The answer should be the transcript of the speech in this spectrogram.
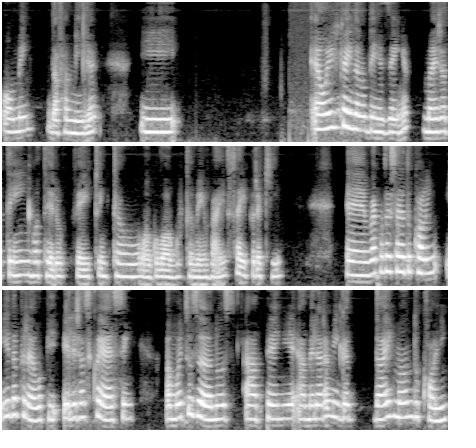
homem da família e é o único que ainda não tem resenha, mas já tem roteiro feito, então logo logo também vai sair por aqui. É, vai contar a história do Colin e da Penelope. Eles já se conhecem há muitos anos. A Penny é a melhor amiga da irmã do Colin.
